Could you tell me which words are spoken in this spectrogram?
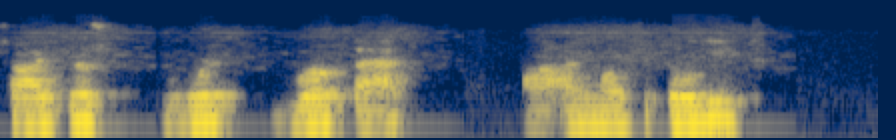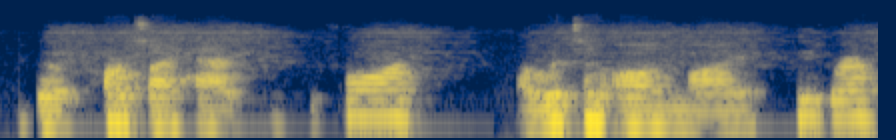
So I just wrote that. Uh, I'm going to delete the parts I had before uh, written on my paper,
